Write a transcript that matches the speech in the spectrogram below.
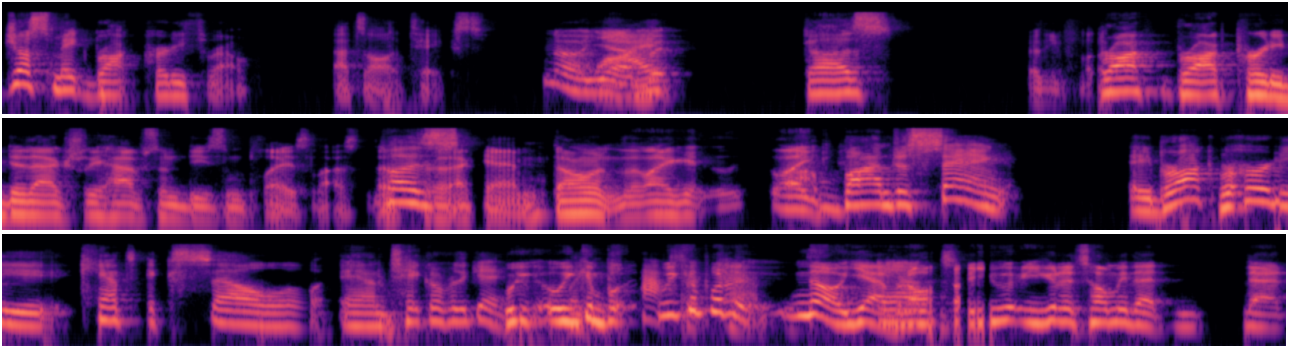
just make Brock Purdy throw. That's all it takes. No, yeah, Why? but because Brock Brock Purdy did actually have some decent plays last uh, for that game. Don't like like. Uh, but I'm just saying, a Brock Purdy can't excel and take over the game. We, we like can put we can put it no yeah, and, but also you you gonna tell me that that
